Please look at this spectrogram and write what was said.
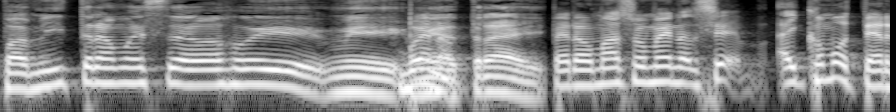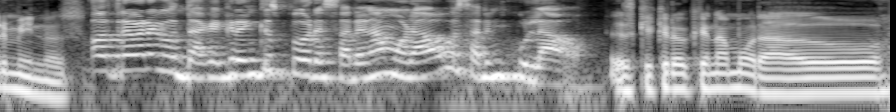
Para mí, trama está abajo de me, me Bueno, atrae. pero más o menos, sí, hay como términos. Otra pregunta, ¿qué creen que es peor, estar enamorado o estar enculado? Es que creo que enamorado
